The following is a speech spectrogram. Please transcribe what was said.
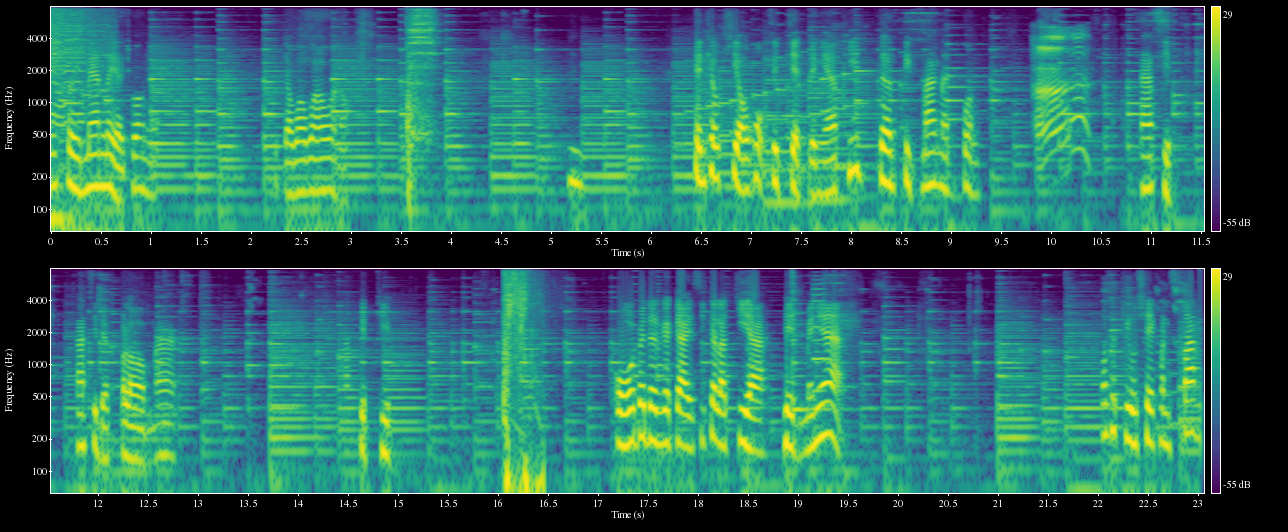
ไม่เคยแม่นเลยอะช่วงนี้ จะว้าวๆอะเนาะเห็นเขียวๆหกสิบเจ็ดอย่างเงี้ย พี่เดินติดมากนะทุกคน ห้าสิบห้าสิบแบบปลอมมากห้าสิบทิปโอ้ยไปเดินไกลๆซิกาลาเกีย เห็นไหมเนี่ยว่าะสกิลเช็คมันสั้น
